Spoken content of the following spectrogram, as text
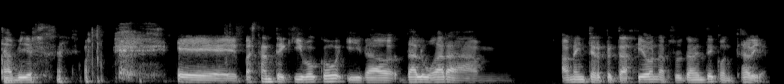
también eh, bastante equívoco y da, lugar a, una interpretación absolutamente contraria.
